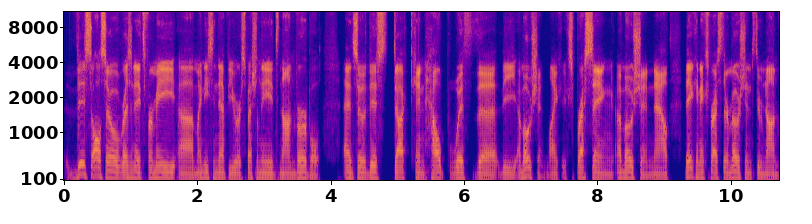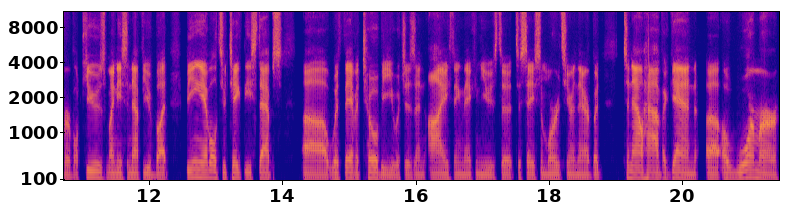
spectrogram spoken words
this also resonates for me. Uh, my niece and nephew are special needs, nonverbal, and so this duck can help with the the emotion, like expressing emotion. Now they can express their emotions through nonverbal cues. My niece and nephew, but being able to take these steps uh, with they have a Tobii, which is an eye thing they can use to to say some words here and there, but to now have again uh, a warmer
